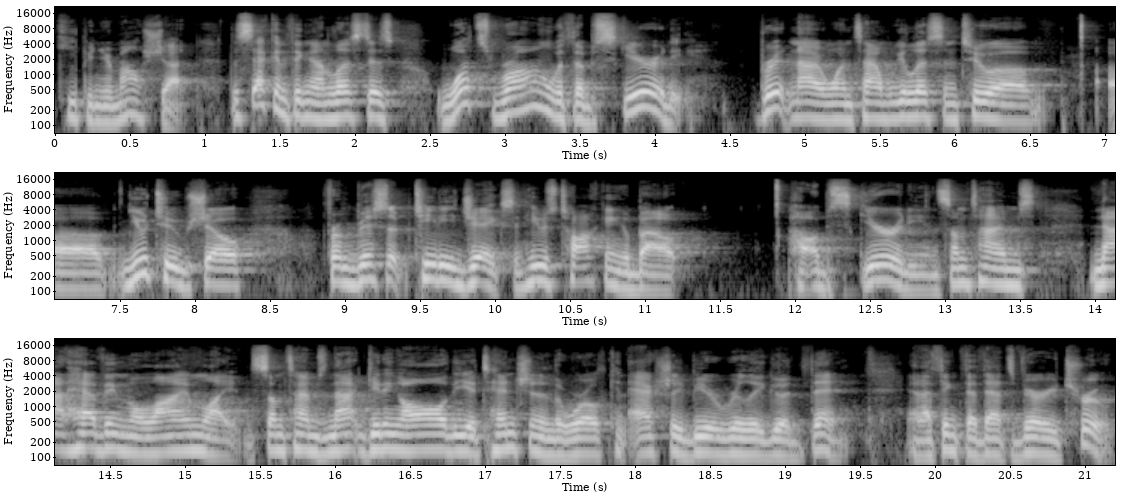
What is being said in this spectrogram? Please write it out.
keeping your mouth shut. The second thing on the list is what's wrong with obscurity? Britt and I, one time, we listened to a, a YouTube show from Bishop T.D. Jakes, and he was talking about obscurity and sometimes not having the limelight and sometimes not getting all the attention in the world can actually be a really good thing. And I think that that's very true.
